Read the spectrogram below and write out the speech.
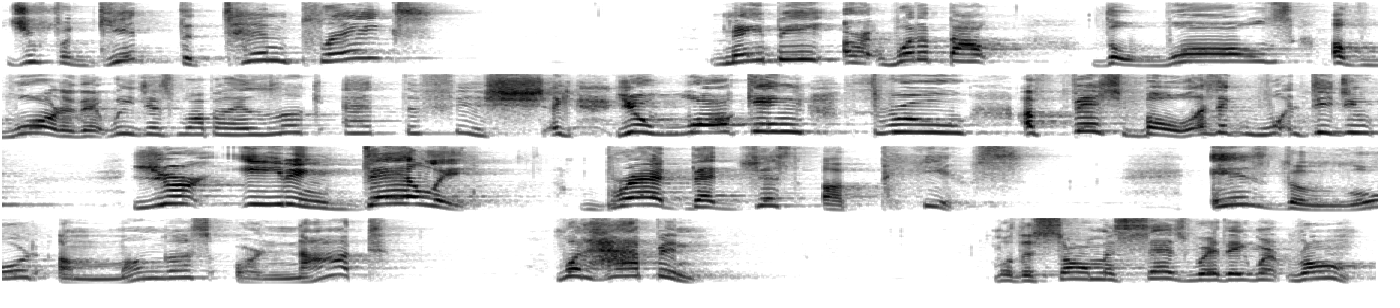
Did you forget the 10 plagues? Maybe? Right, what about the walls of water that we just walk by. Look at the fish. You're walking through a fish bowl. It's like, what did you? You're eating daily bread that just appears. Is the Lord among us or not? What happened? Well, the psalmist says where they went wrong.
